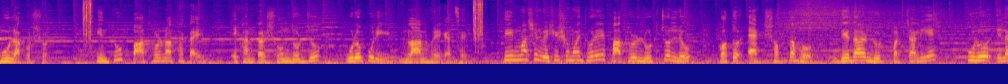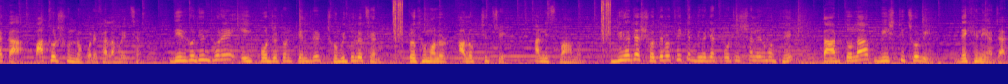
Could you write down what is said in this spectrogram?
মূল আকর্ষণ। কিন্তু পাথর না থাকায় এখানকার সৌন্দর্য পুরোপুরি ম্লান হয়ে গেছে। তিন মাসের বেশি সময় ধরে পাথর লুট চললেও গত এক সপ্তাহ দেদার লুটপাট চালিয়ে পুরো এলাকা পাথর শূন্য করে ফেলা হয়েছে। দীর্ঘদিন ধরে এই পর্যটন কেন্দ্রের ছবি তুলেছেন প্রথম আলোর আলোকচিত্রী আনিস মাহমুদ। দুই হাজার সতেরো থেকে দুই হাজার পঁচিশ সালের মধ্যে তার তোলা বিশটি ছবি দেখে নেওয়া যাক,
